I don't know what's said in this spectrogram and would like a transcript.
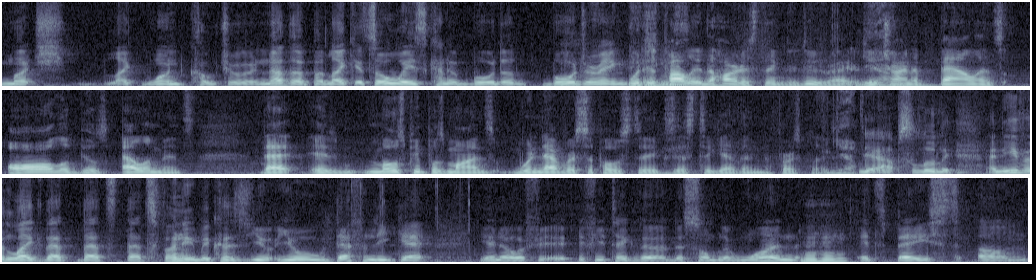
much like one culture or another. But like it's always kind of border bordering, Which is probably the hardest thing to do, right? You're Yeah. trying to balance all of those elements that in most people's minds were never supposed to exist together in the first place. Yeah. Yeah, absolutely. And even like that, that's that's funny because you you'll definitely get, you know, if you, if you take the the Sang Bleu one, Mhm. it's based. Um,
